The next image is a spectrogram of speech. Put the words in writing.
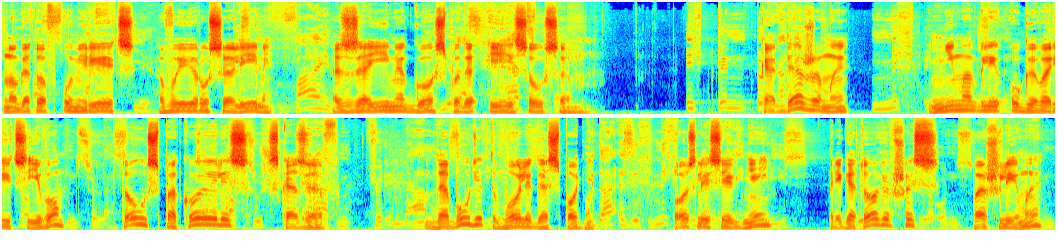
но готов умереть в Иерусалиме за имя Господа Иисуса. Когда же мы не могли уговорить его, то успокоились, сказав, «Да будет воля Господня». После сих дней, приготовившись, пошли мы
